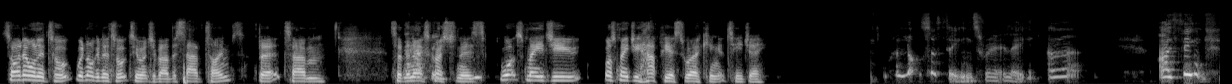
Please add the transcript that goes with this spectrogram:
So I don't want to talk. We're not going to talk too much about the sad times, but um, so the next question is: What's made you What's made you happiest working at TJ? Well, lots of things, really. Uh, I think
